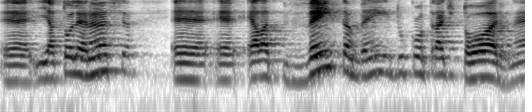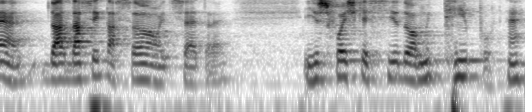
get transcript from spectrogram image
É, e a tolerância, é, é ela vem também do contraditório, né? Da, da aceitação, etc. E isso foi esquecido há muito tempo, né?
